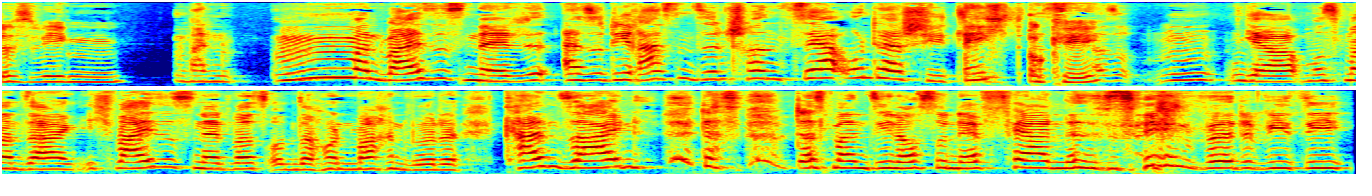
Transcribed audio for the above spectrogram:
Deswegen Man, mm, man weiß es nicht. Also die Rassen sind schon sehr unterschiedlich. Echt? Okay. Das, also mm, ja, muss man sagen. Ich weiß es nicht, was unser Hund machen würde. Kann sein, dass, dass man sie noch so in der Ferne sehen würde, wie sie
